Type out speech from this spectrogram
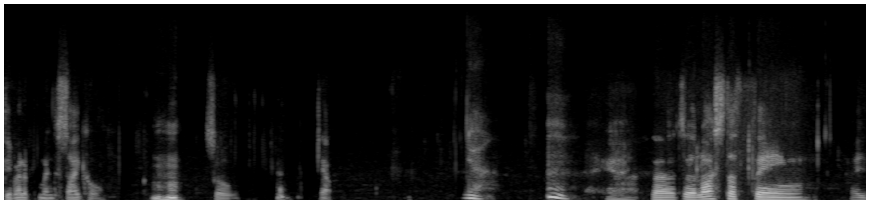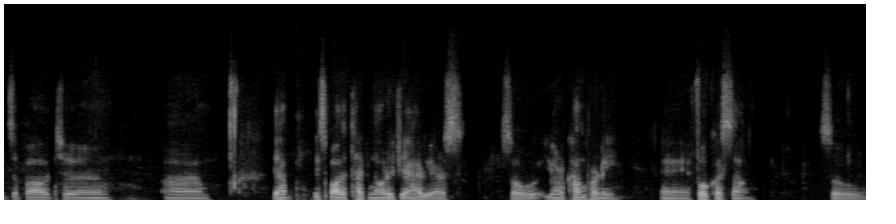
development cycle. Mhm. So Yeah. Yeah, yeah. the, the last thing is about, uh, um, yeah, it's about the technology areas. So your company uh, focus on. So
